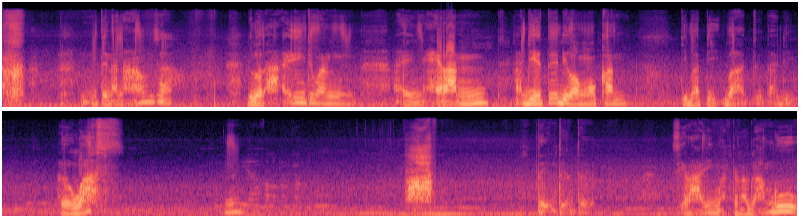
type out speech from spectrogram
Teu nanaon sah dulur aing cuman aing heran. Ka dia teh dilongokan. Tiba-tiba tuh tadi. Luas Hmm. ya mengganggu Teu, teu, teu. Si lain mah tengah ganggu.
